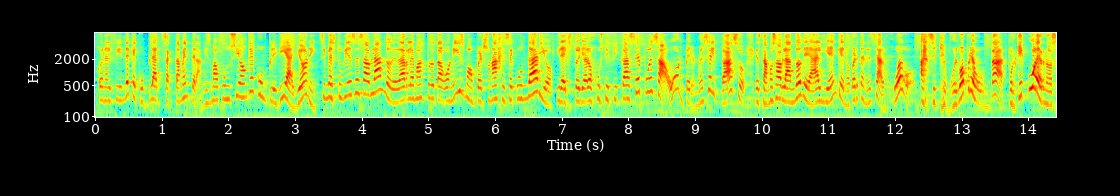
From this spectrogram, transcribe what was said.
con el fin de que cumpla exactamente la misma función que cumpliría Johnny. Si me estuvieses hablando de darle más protagonismo a un personaje secundario y la historia lo justificase, pues aún, pero no es el caso. Estamos hablando de alguien que no pertenece al juego. Así que vuelvo a preguntar, ¿por qué cuernos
